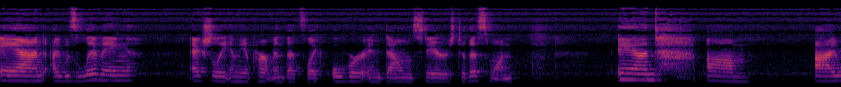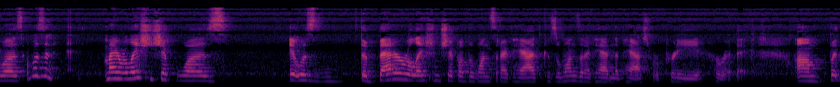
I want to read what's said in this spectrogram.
And I was living actually in the apartment that's like over and downstairs to this one. And um, I was, it wasn't, my relationship was, it was the better relationship of the ones that I've had, because the ones that I've had in the past were pretty horrific. Um, but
